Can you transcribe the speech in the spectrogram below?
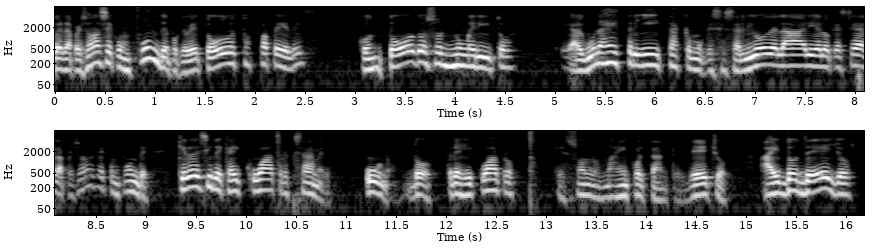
pues la persona se confunde porque ve todos estos papeles con todos esos numeritos, algunas estrellitas como que se salió del área, lo que sea, la persona se confunde. Quiero decirle que hay cuatro exámenes, uno, dos, tres y cuatro, que son los más importantes. De hecho, hay dos de ellos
